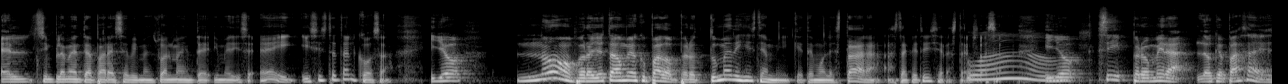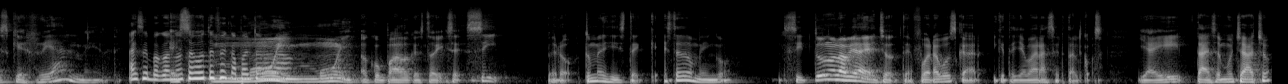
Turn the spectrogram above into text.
él simplemente aparece bimensualmente y me dice, hey, ¿hiciste tal cosa? Y yo, no, pero yo estaba muy ocupado, pero tú me dijiste a mí que te molestara hasta que tú hicieras tal cosa. Wow. Y yo, sí, pero mira, lo que pasa es que realmente sí, porque no se justifica por muy, muy ocupado que estoy. Dice, sí, pero tú me dijiste que este domingo, si tú no lo habías hecho, te fuera a buscar y que te llevara a hacer tal cosa. Y ahí está ese muchacho,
